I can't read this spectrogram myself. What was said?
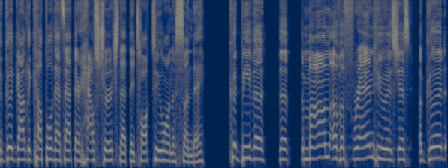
the good godly couple that's at their house church that they talk to on a Sunday. Could be the, the, the mom of a friend who is just a good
